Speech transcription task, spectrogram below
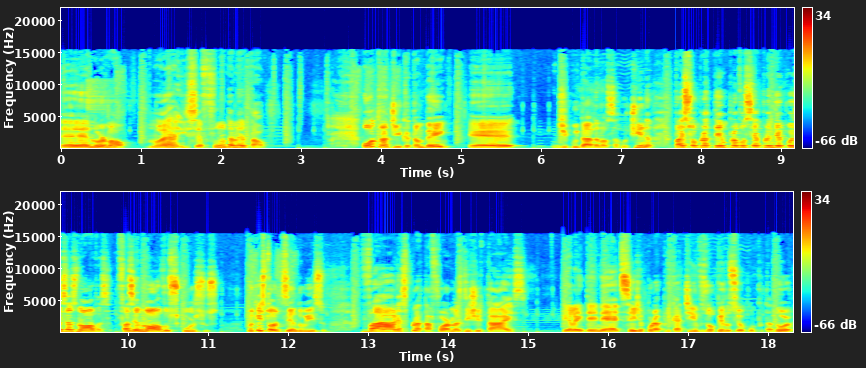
é, normal, não é? Isso é fundamental. Outra dica também é de cuidar da nossa rotina, vai sobrar tempo para você aprender coisas novas, fazer novos cursos. Por que estou dizendo isso? Várias plataformas digitais pela internet, seja por aplicativos ou pelo seu computador,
